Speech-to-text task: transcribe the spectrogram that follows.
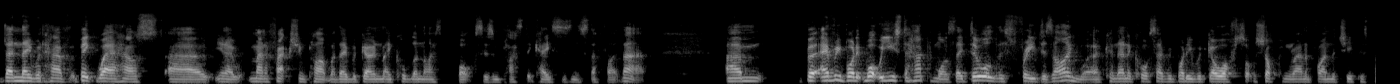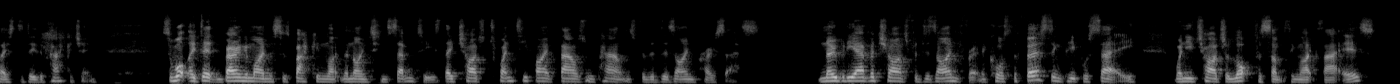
then they would have a big warehouse, uh, you know, manufacturing plant where they would go and make all the nice boxes and plastic cases and stuff like that. Um, but everybody, what we used to happen was they do all this free design work, and then of course everybody would go off sort of shopping around and find the cheapest place to do the packaging. So what they did, bearing in mind this was back in like the 1970s, they charged 25,000 pounds for the design process. Nobody ever charged for design for it. And of course, the first thing people say when you charge a lot for something like that is,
